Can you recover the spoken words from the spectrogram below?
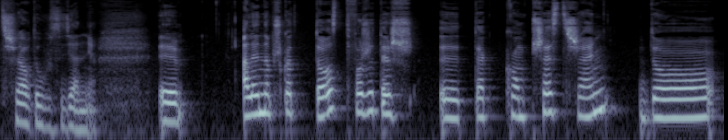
trzy autobusy dziennie. Y, ale na przykład to tworzy też y, taką przestrzeń do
